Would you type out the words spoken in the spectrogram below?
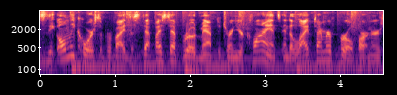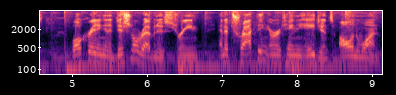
This is the only course that provides a step by step roadmap to turn your clients into lifetime referral partners while creating an additional revenue stream and attracting and retaining agents all in one.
